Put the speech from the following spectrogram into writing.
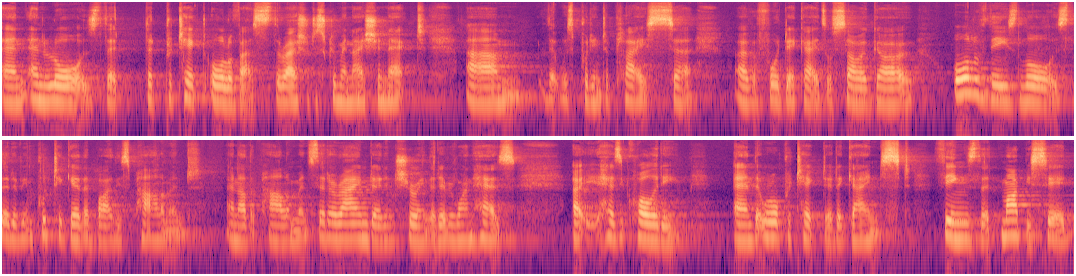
and, and laws that, that protect all of us. The Racial Discrimination Act um, that was put into place uh, over four decades or so ago, all of these laws that have been put together by this parliament and other parliaments that are aimed at ensuring that everyone has, uh, has equality and that we're all protected against things that might be said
